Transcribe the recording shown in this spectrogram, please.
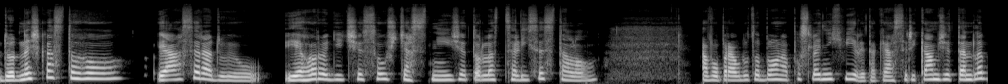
Do dneška z toho já se raduju. Jeho rodiče jsou šťastní, že tohle celé se stalo. A opravdu to bylo na poslední chvíli. Tak já si říkám, že tenhle,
